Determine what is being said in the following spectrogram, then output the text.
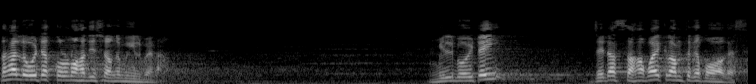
তাহলে ওইটা কোরআন হাদিসের সঙ্গে মিলবে না। মিলবে ওইটাই যেটা সাহাবাই ক্রাম থেকে পাওয়া গেছে।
